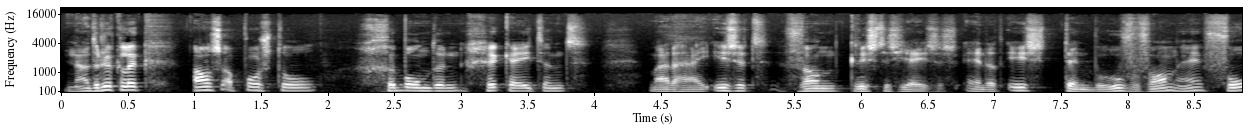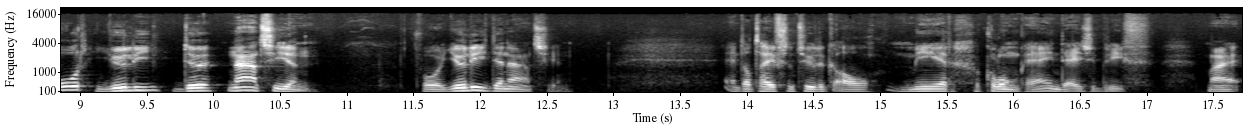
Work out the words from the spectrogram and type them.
Nadrukkelijk als apostel, gebonden, geketend, maar hij is het van Christus Jezus. En dat is ten behoeve van, hè, voor jullie de natieën. Voor jullie de natieën. En dat heeft natuurlijk al meer geklonken hè, in deze brief. Maar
